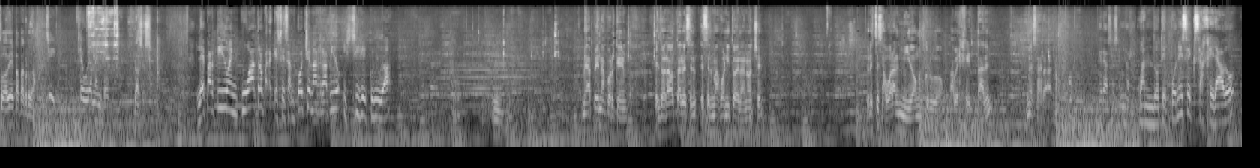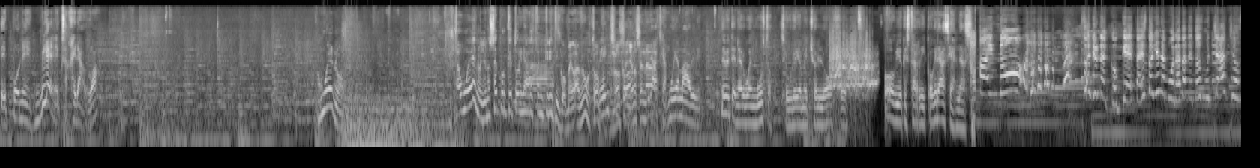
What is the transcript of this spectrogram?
Todavía hay papa cruda. Sí, seguramente. Gracias. La he partido en cuatro para que se zancoche más rápido y sigue cruda. Me da pena porque el dorado tal vez es el más bonito de la noche. Pero este sabor a almidón crudo, a vegetal, no es agradable. Gracias, señor. Cuando te pones exagerado, te pones bien exagerado, ¿ah? Bueno. Está bueno. Yo no sé por qué todo el mundo es tan crítico. Me- a mí me gustó. Ven, no sé, yo no sé nada. Gracias, muy amable. Debe tener buen gusto. Seguro ya me echó el ojo. Obvio que está rico. Gracias, Lazo. ¡Ay, no! Soy una coqueta. Estoy enamorada de dos muchachos.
